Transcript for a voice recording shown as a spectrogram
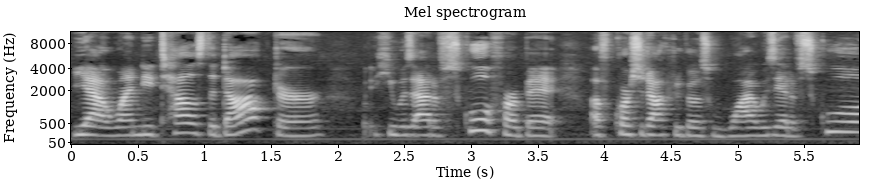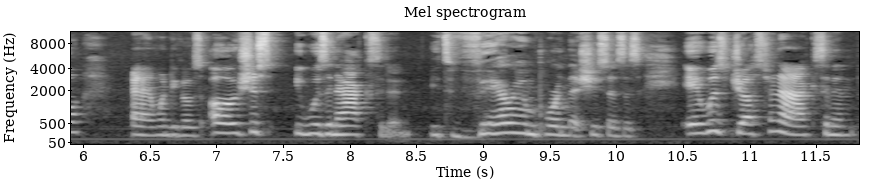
Yeah, Wendy tells the doctor he was out of school for a bit. Of course, the doctor goes, Why was he out of school? And Wendy goes, Oh, it's just, it was an accident. It's very important that she says this. It was just an accident.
